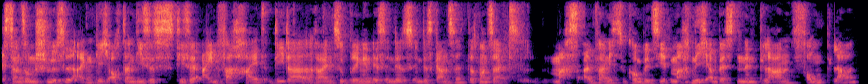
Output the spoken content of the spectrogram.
ist dann so ein Schlüssel eigentlich auch dann dieses, diese Einfachheit, die da reinzubringen ist in das, in das Ganze? Dass man sagt, mach's einfach nicht zu kompliziert, mach nicht am besten einen Plan vom Plan?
